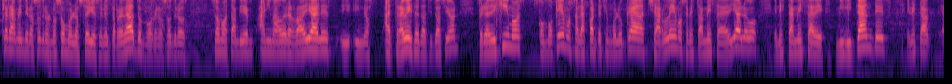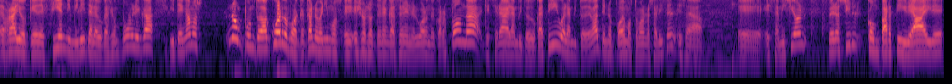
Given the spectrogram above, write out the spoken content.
Claramente nosotros no somos los serios en este relato, porque nosotros somos también animadores radiales y, nos a través de esta situación, pero dijimos, convoquemos a las partes involucradas, charlemos en esta mesa de diálogo, en esta mesa de militantes, en esta radio que defiende y milita la educación pública, y tengamos no un punto de acuerdo, porque acá no venimos, eh, ellos lo tendrán que hacer en el lugar donde corresponda, que será el ámbito educativo, el ámbito de debate, no podemos tomarnos esa esa, eh, esa misión, pero sí compartir aire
